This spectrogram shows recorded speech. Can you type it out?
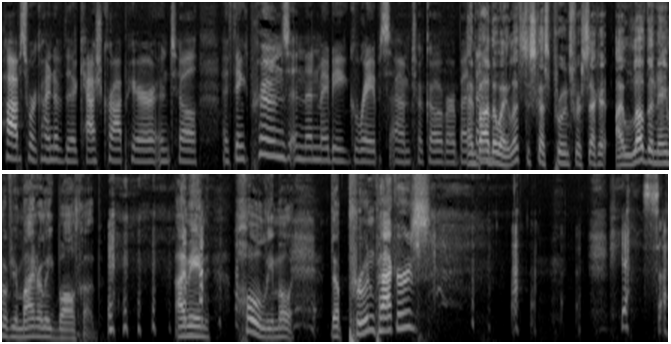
hops were kind of the cash crop here until I think prunes and then maybe grapes um, took over. But and by the way, let's discuss prunes for a second. I love the name of your minor league ball club. I mean, holy moly, the Prune Packers. yes,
